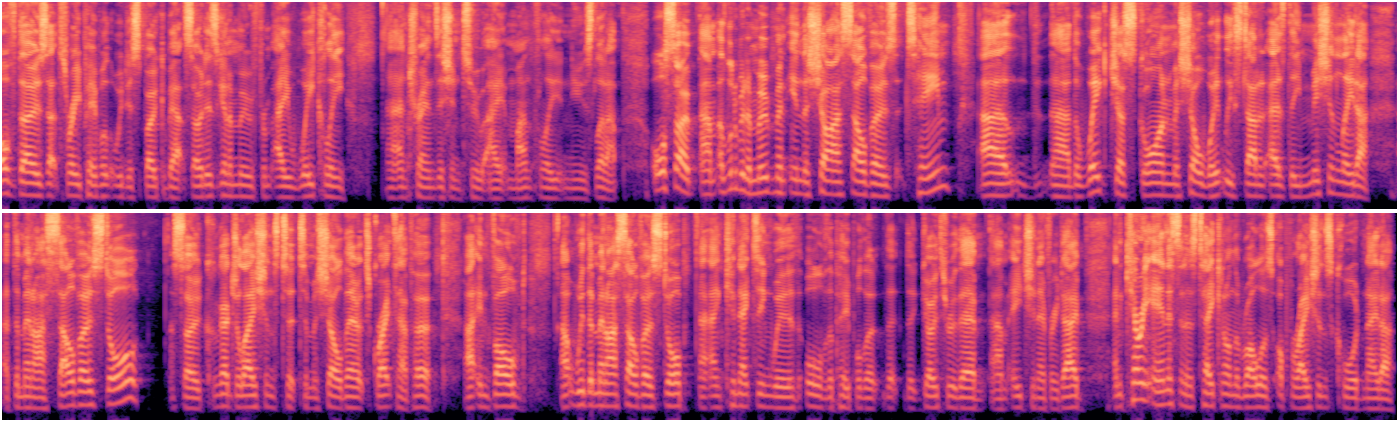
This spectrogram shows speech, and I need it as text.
of those uh, three people that we just spoke about. So it is going to move from a weekly uh, and transition to a monthly newsletter. Also, um, a little bit of movement in the Shire Salvos team. the week just gone, Michelle Wheatley started as the mission leader at the Menai Salvo store. So, congratulations to, to Michelle there. It's great to have her uh, involved uh, with the Menai Salvo store and connecting with all of the people that, that, that go through there um, each and every day. And Kerry Anderson has taken on the role as operations coordinator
